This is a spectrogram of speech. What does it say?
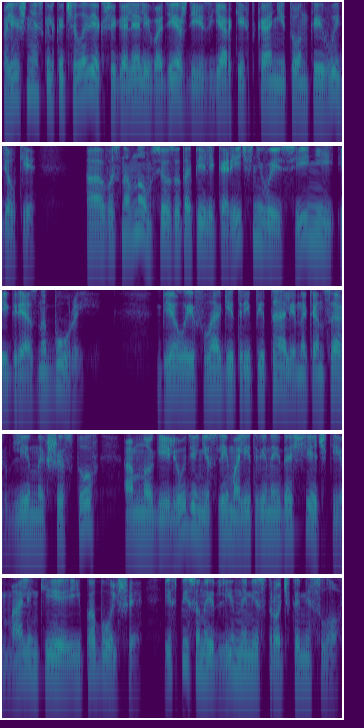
Лишь несколько человек щеголяли в одежде из ярких тканей тонкой выделки, а в основном все затопили коричневый, синий и грязно-бурый. Белые флаги трепетали на концах длинных шестов, а многие люди несли молитвенные дощечки, маленькие и побольше, исписанные длинными строчками слов.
